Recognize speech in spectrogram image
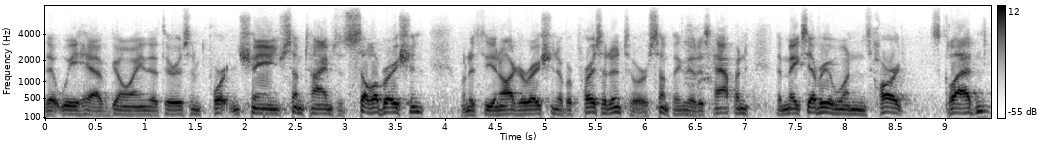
that we have going, that there is important change. Sometimes it's celebration, when it's the inauguration of a president or something that has happened that makes everyone's hearts gladden.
